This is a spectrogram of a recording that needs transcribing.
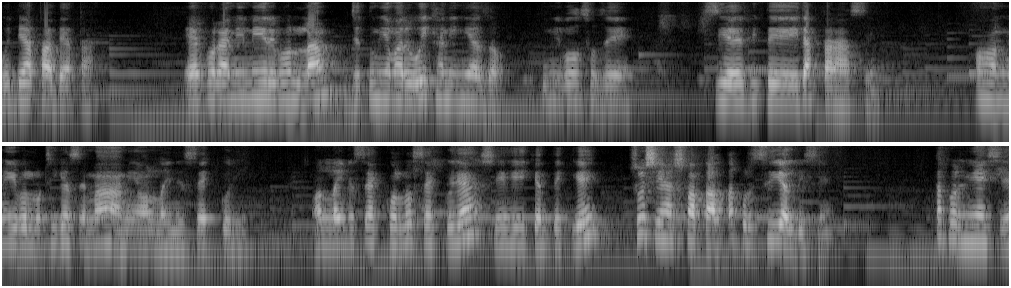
ওই ব্যথা ব্যথা। এরপর আমি মেয়েরে বললাম যে, তুমি আমার ওইখানে নিয়ে যাও। তুমি বলছো যে সিআরপিতে এই ডাক্তার আছে। তখন মেয়ে বলল, ঠিক আছে মা, আমি অনলাইনে চেক করি। অনলাইনে চেক করল চেক করে সে এইখান থেকে শশী হাসপাতাল, তারপরে সিরিয়াল দিছে। তারপরে নিয়ে আইছে।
